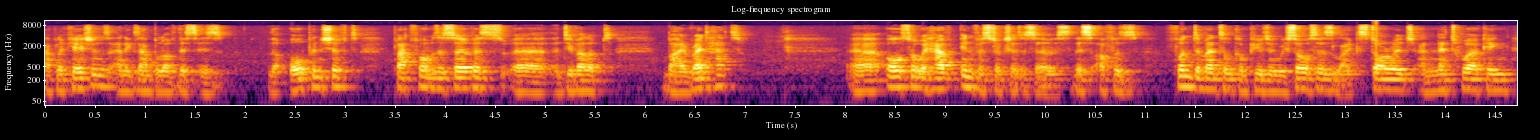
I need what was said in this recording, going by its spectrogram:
Applications. An example of this is the OpenShift platform as a service uh, developed by Red Hat. Uh, also, we have infrastructure as a service. This offers fundamental computing resources like storage and networking.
